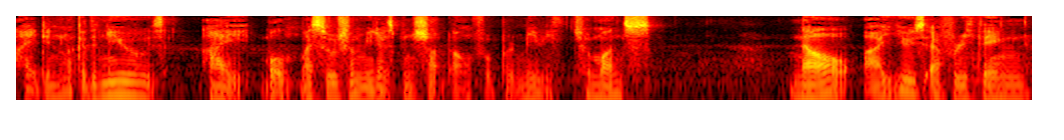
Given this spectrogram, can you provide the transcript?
I didn't look at the news. I well, my social media has been shut down for maybe two months. Now I use everything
